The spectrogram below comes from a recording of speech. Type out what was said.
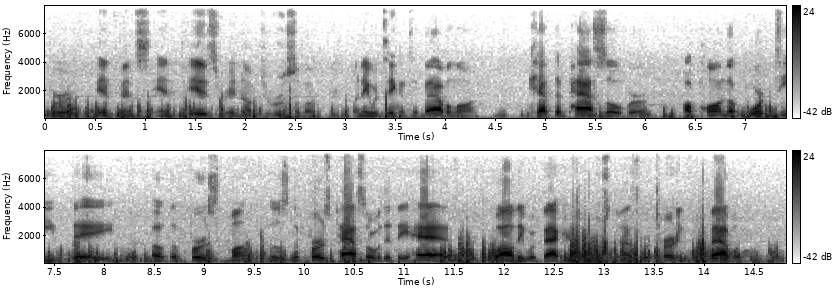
were infants in Israel in um, Jerusalem when they were taken to Babylon, kept the Passover upon the 14th day of the first month. This was the first Passover that they had while they were back in Jerusalem after returning from Babylon.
